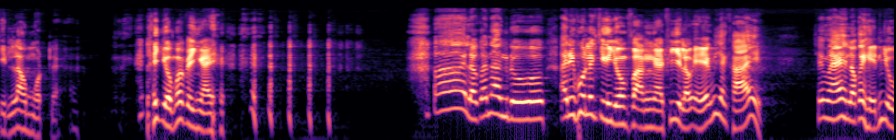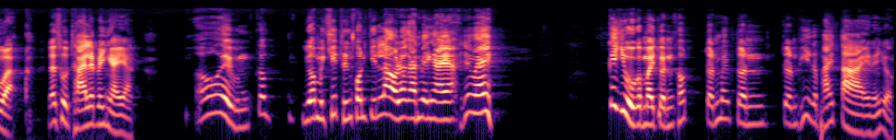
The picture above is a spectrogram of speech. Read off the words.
กินเหล้าหมดแหละแล้วโยมว่าเป็นไงเอ้ยเราก็นั่งดูอันนี้พูดเรื่องจริงโยมฟังไง พี่เราเองไม่ใช่ใครใช่ไหมเราก็เห็นอยู่อะแล้วสุดท้ายแล้วเป็นไงอะโอ้ยก็โยมไม่คิดถึงคนกินเหล้าแล้วกันเป็นไงอะใช่ไหมก็อยู่กันมาจนเขาจนไม่จนจนพี่สะพ้ายตายนะโยม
